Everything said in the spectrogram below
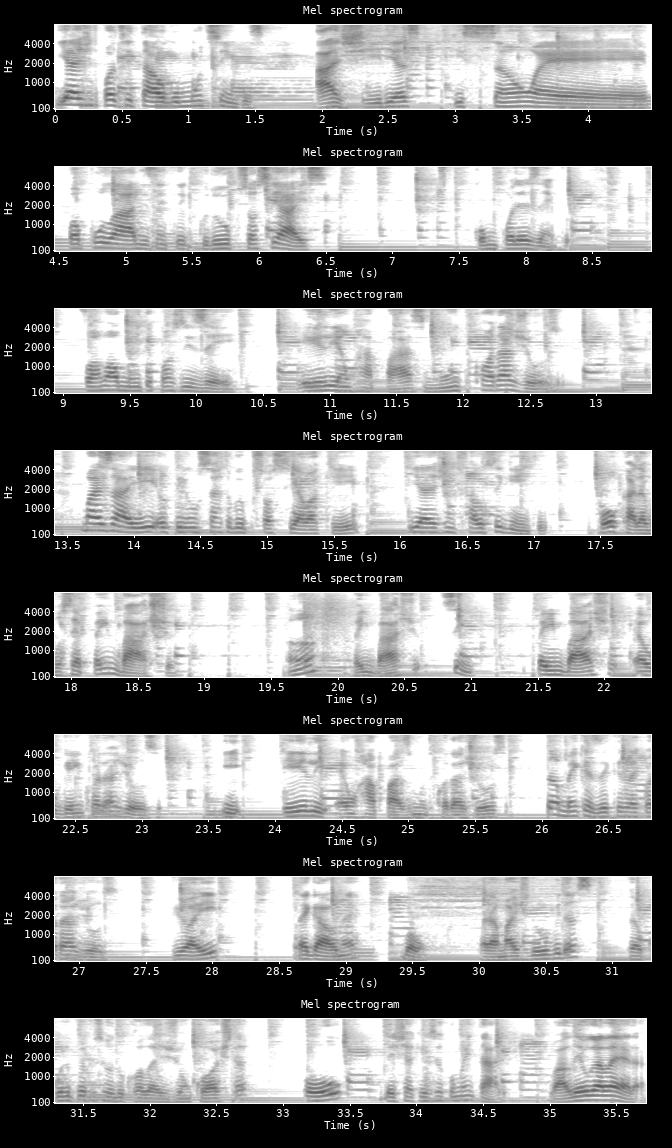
E a gente pode citar algo muito simples: as gírias que são é, populares entre grupos sociais. Como, por exemplo, formalmente eu posso dizer: ele é um rapaz muito corajoso. Mas aí eu tenho um certo grupo social aqui e a gente fala o seguinte: pô, cara, você é pé embaixo. Hã? Pé embaixo? Sim. Pé embaixo é alguém corajoso. E ele é um rapaz muito corajoso, também quer dizer que ele é corajoso. Viu aí? Legal, né? Bom, para mais dúvidas, procure o professor do Colégio João Costa ou deixe aqui seu comentário. Valeu, galera!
